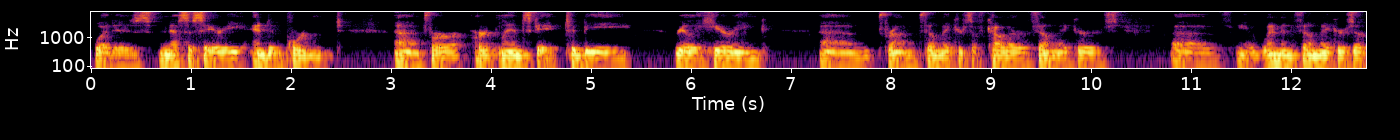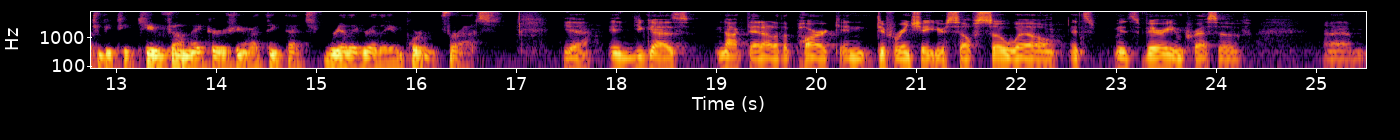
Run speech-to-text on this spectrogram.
what is necessary and important uh, for art landscape to be really hearing um, from filmmakers of color, filmmakers of you know women filmmakers, LGBTQ filmmakers. You know, I think that's really really important for us. Yeah, and you guys knock that out of the park and differentiate yourself so well. It's it's very impressive. Um,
